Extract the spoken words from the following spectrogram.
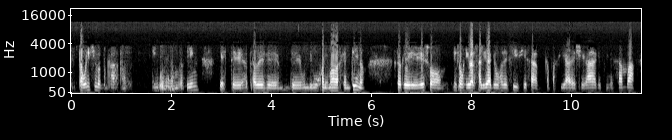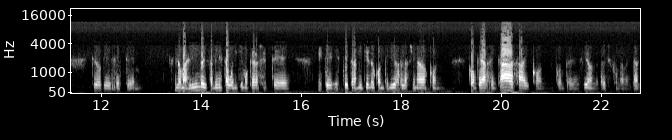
está buenísimo que este a través de, de un dibujo animado argentino creo que eso esa universalidad que vos decís y esa capacidad de llegada que tiene Samba creo que es este lo más lindo y también está buenísimo que ahora se esté, esté, esté transmitiendo contenidos relacionados con, con quedarse en casa y con, con prevención, me parece fundamental.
